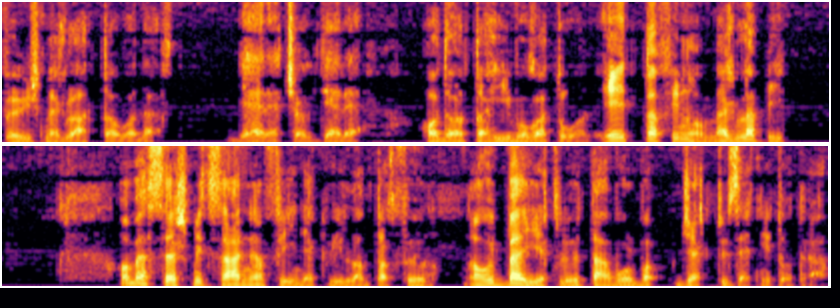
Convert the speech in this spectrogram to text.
Ő is meglátta a vadászt. Gyere csak, gyere! hadarta hívogatóan. Itt a finom, meglepi! A Messerschmitt szárnyán fények villantak föl, ahogy beért lőtávolba, Jack tüzet nyitott rá.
